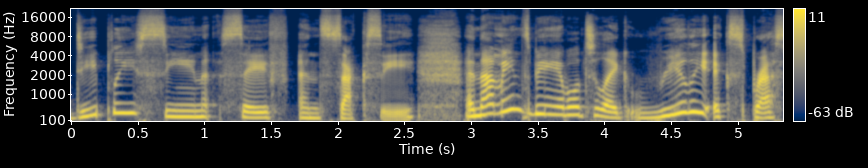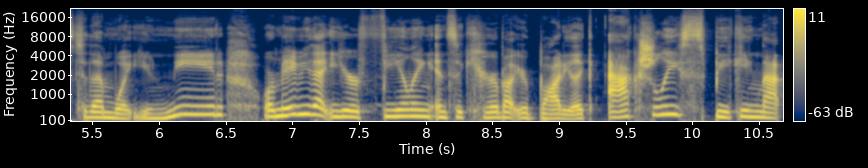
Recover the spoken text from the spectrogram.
deeply seen, safe, and sexy. And that means being able to like really express to them what you need, or maybe that you're feeling insecure about your body, like actually speaking that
